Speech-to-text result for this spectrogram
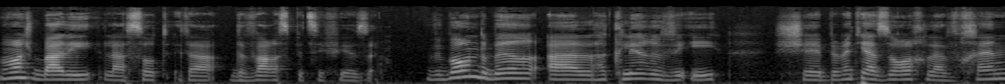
ממש בא לי לעשות את הדבר הספציפי הזה. ובואו נדבר על הכלי הרביעי, שבאמת יעזור לך לאבחן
